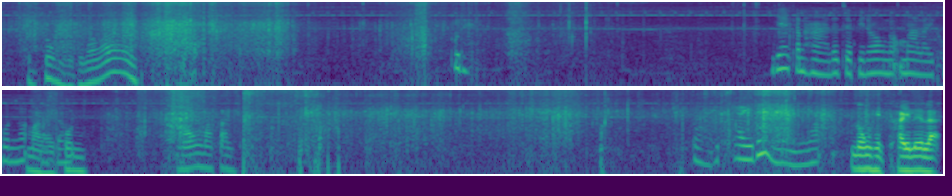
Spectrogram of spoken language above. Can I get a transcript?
ๆเป็นตุ่มอยู่พี่น้องเอ้ยแยกกันหาเลยจ้ะพี่น้องเนาะมาหลายคนเนาะมาหลายบตอคน น้องมากันป่าเฮ็ดไทยได้หนึ่งเนาะลงเห็ดใครเลยแหละ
